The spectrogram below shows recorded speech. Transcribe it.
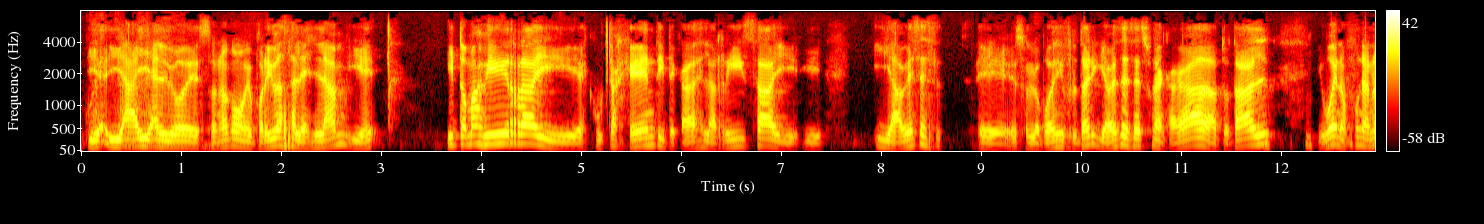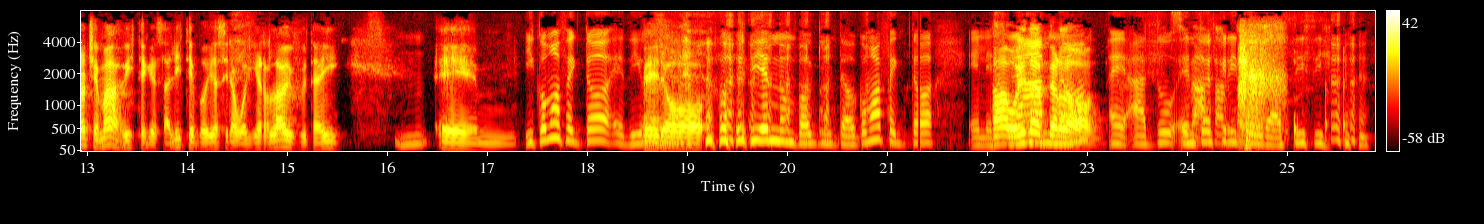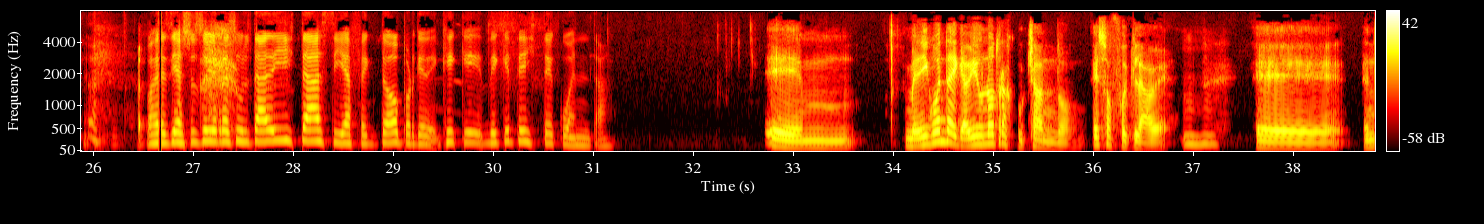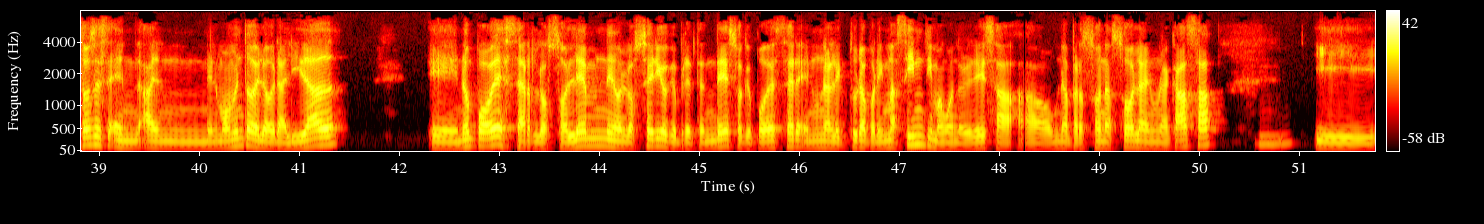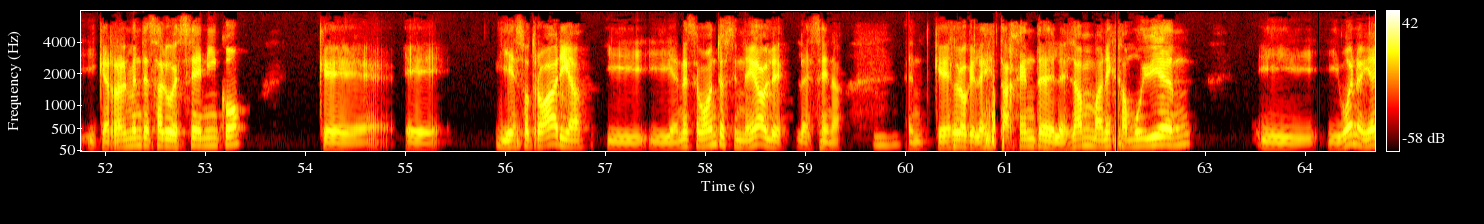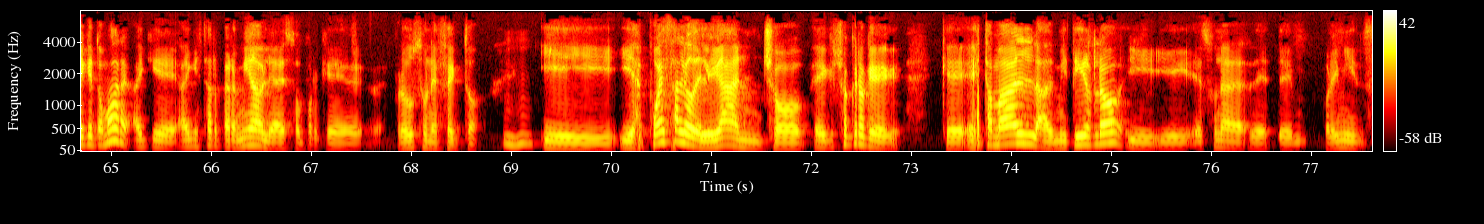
y, hay algo de eso, ¿no? Como que por ahí vas al slam y, y tomás birra y escuchas gente y te cagas de la risa y, a veces eh, eso lo podés disfrutar y a veces es una cagada total. Y bueno, fue una noche más, viste, que saliste y podías ir a cualquier lado y fuiste ahí. Em, ¿Y cómo afectó, eh, digo, pero... volviendo un poquito, cómo afectó el ah, perdón. a tu, en tu escritura? Sí, sí. Vos decías, yo soy resultadista, sí afectó, porque ¿de qué, de qué te diste cuenta? Em, me di cuenta de que había un otro escuchando, eso fue clave. Eh, entonces, en, el momento de la oralidad, eh, no podés ser lo solemne o lo serio que pretendés o que podés ser en una lectura por ahí más íntima cuando le lees a, una persona sola en una casa y, que realmente es algo escénico que eh, y es otro área, y, en ese momento es innegable la escena, que es lo que esta gente del slam maneja muy bien, y, bueno, y hay que tomar, hay que, hay que estar permeable a eso porque produce un efecto. Y, después algo del gancho, eh, yo creo que, está mal admitirlo, y, es una de, por ahí mis,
